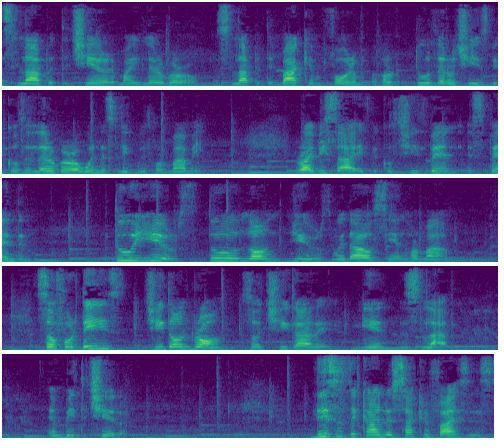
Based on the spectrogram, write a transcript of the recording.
slap the chair of my little girl, slap at the back and forth her two little cheeks because the little girl went to sleep with her mommy right beside because she's been spending two years, two long years without seeing her mom. So for this, she don't run, so she gotta get slapped. and beat the children. This is the kind of sacrifices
